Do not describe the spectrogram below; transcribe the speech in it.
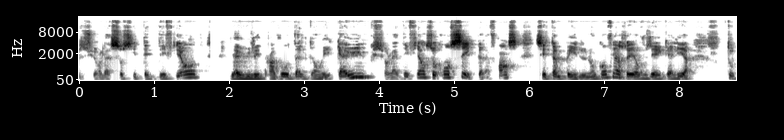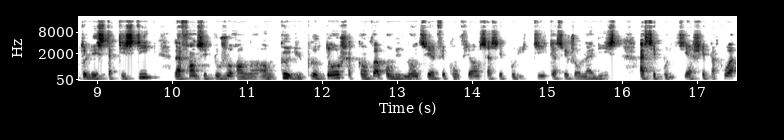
sur la société de défiance. Il y a eu les travaux d'Aldan et Cahuc sur la défiance. On sait que la France, c'est un pays de non-confiance. D'ailleurs, vous avez qu'à lire toutes les statistiques. La France est toujours en, queue du peloton chaque fois qu'on lui demande si elle fait confiance à ses politiques, à ses journalistes, à ses politiciens, à je sais pas quoi.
